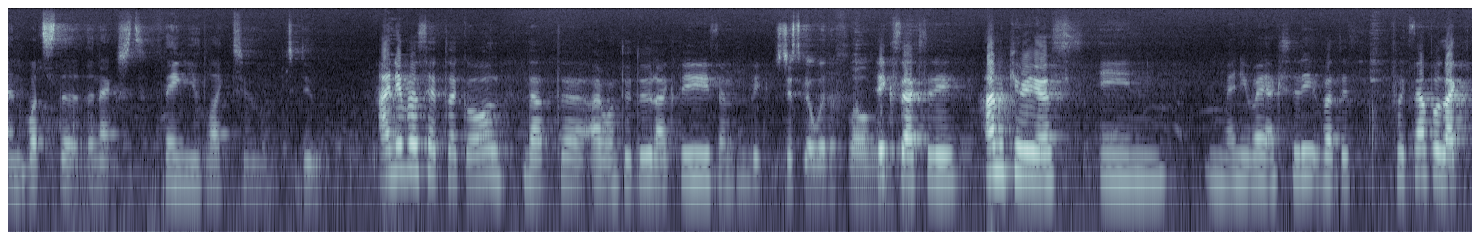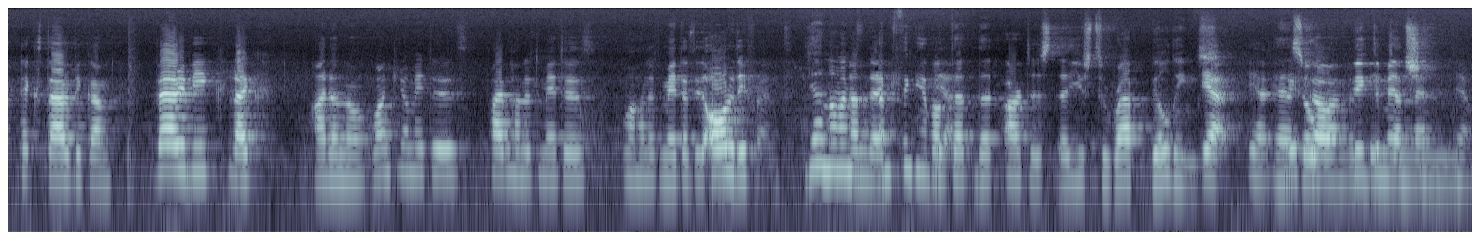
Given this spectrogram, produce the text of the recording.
and what's the, the next thing you'd like to, to do? I never set a goal that uh, I want to do like this and Just go with the flow. exactly. I'm curious in many way actually, but it's, for example, like textile become very big, like I don't know, one kilometers, 500 meters, 100 meters. It's all different. Yeah, no, I'm, like, I'm thinking about yeah. that, that artist that used to wrap buildings. Yeah, yeah. Yeah, so big dimension. Yeah,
